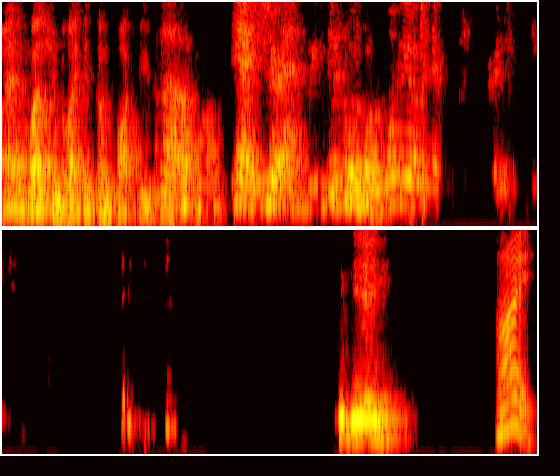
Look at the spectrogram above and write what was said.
I have a question, but I can come talk to you. too. Oh, yeah, you Sure. can. We'll be over there. Okay. Hi.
